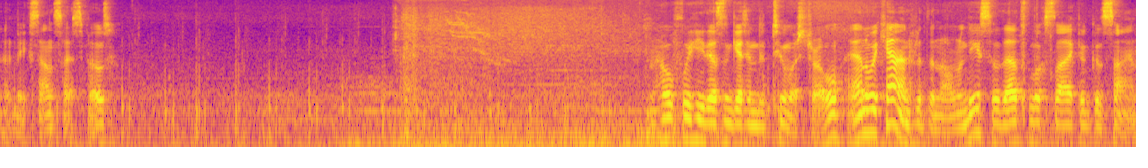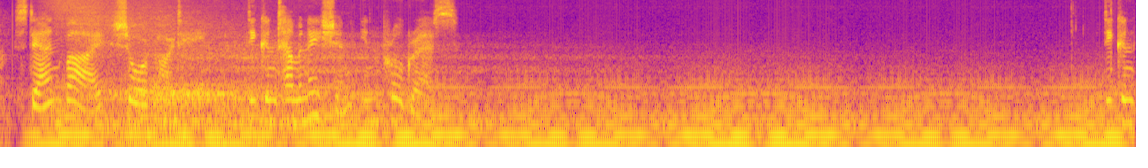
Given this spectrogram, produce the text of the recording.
that makes sense, I suppose. Hopefully he doesn't get into too much trouble. And we can enter the Normandy, so that looks like a good sign. Stand by, shore party. Decontamination in progress. Decon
